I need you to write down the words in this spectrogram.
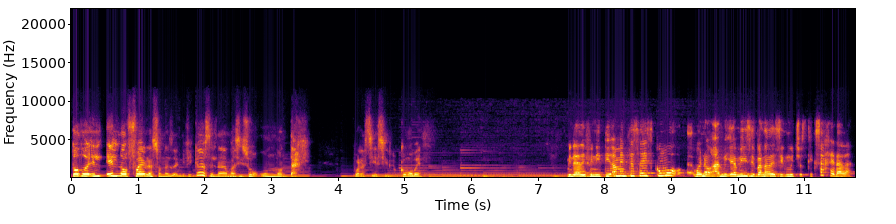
todo, él, él no fue a las zonas damnificadas, él nada más hizo un montaje, por así decirlo. ¿Cómo ven? Mira, definitivamente, ¿sabes cómo? Bueno, a mí, a mí se van a decir muchos, que exagerada,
